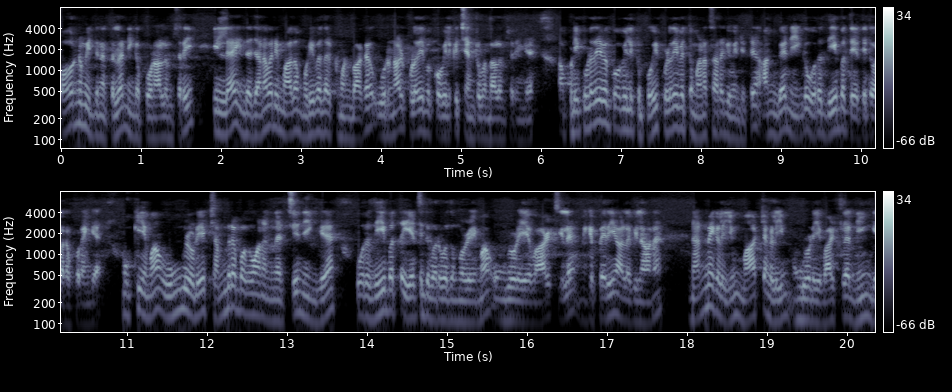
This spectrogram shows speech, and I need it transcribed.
பௌர்ணமி தினத்துல நீங்க போனாலும் சரி இல்ல இந்த ஜனவரி மாதம் முடிவதற்கு முன்பாக ஒரு நாள் குலதெய்வ கோவிலுக்கு சென்று வந்தாலும் சரிங்க. அப்படி குலதெய்வ கோவிலுக்கு போய் குலதெய்வத்தை மனசாரக வேண்டிட்டு அங்க நீங்க ஒரு தீபத்தை ஏத்திட்டு வர போறீங்க. முக்கியமா உங்களுடைய சந்திர பகவானை நினைச்சு நீங்க ஒரு தீபத்தை ஏத்திட்டு வருவது மூலயமா உங்களுடைய வாழ்க்கையில மிகப்பெரிய அளவிலான நன்மைகளையும் மாற்றங்களையும் உங்களுடைய வாழ்க்கையில நீங்க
